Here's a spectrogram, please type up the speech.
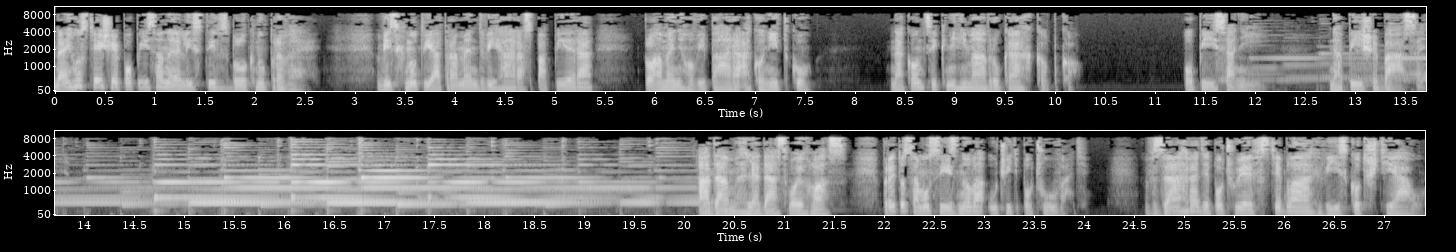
Najhustejšie popísané listy vzblknú prvé. Vyschnutý atrament vyhára z papiera, plameň ho vypára ako nitku. Na konci knihy má v rukách klpko. O písaní napíše báseň. Adam hľadá svoj hlas, preto sa musí znova učiť počúvať. V záhrade počuje v steblách výskot štiav,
